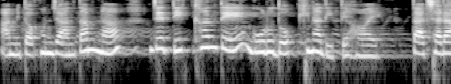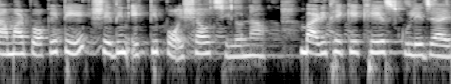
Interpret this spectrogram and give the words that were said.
আমি তখন জানতাম না যে দীক্ষান্তে গুরু দক্ষিণা দিতে হয়। তাছাড়া আমার পকেটে সেদিন একটি পয়সাও ছিল না। বাড়ি থেকে খেয়ে স্কুলে যায়,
